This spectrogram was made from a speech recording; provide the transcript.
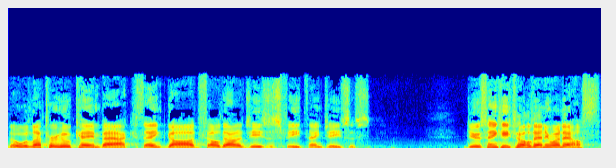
The leper who came back, thank God, fell down at Jesus' feet, thank Jesus. Do you think he told anyone else?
